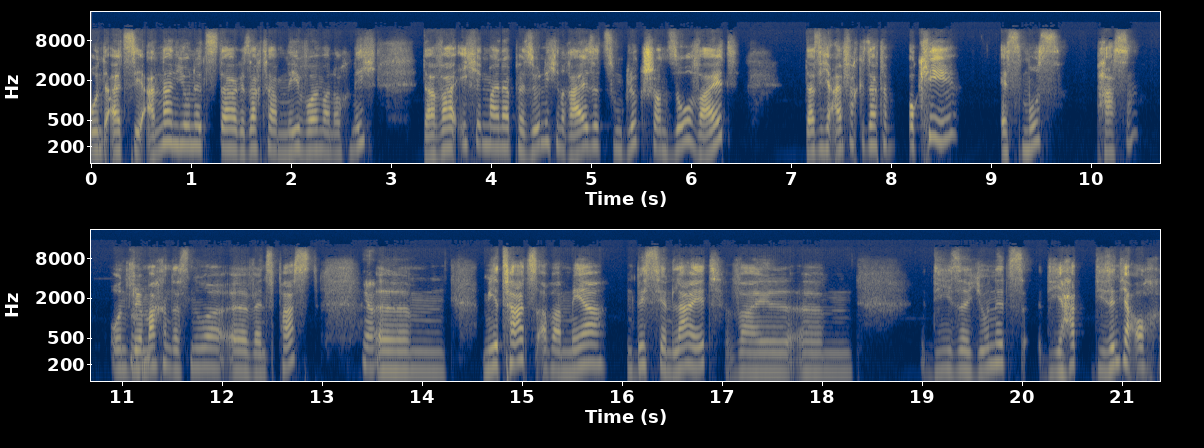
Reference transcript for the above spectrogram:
Und als die anderen Units da gesagt haben, nee, wollen wir noch nicht, da war ich in meiner persönlichen Reise zum Glück schon so weit, dass ich einfach gesagt habe, okay, es muss passen und wir Mhm. machen das nur, äh, wenn es passt. Ja. Ähm, mir tat es aber mehr ein bisschen leid, weil ähm, diese Units, die hat, die sind ja auch,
